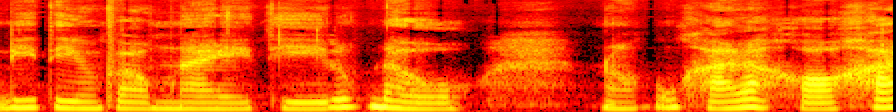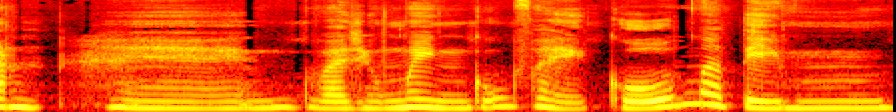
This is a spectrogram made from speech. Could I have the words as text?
đi tìm phòng này thì lúc đầu nó cũng khá là khó khăn. Và chúng mình cũng phải cố mà tìm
